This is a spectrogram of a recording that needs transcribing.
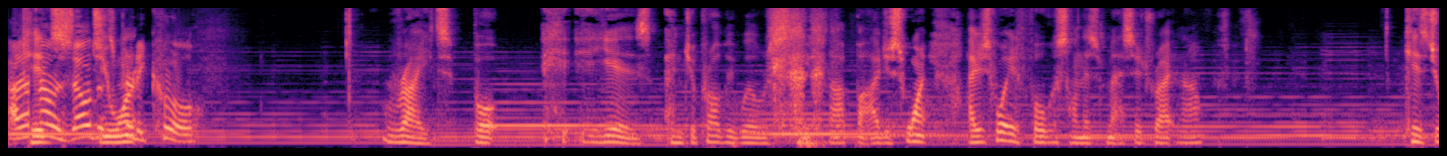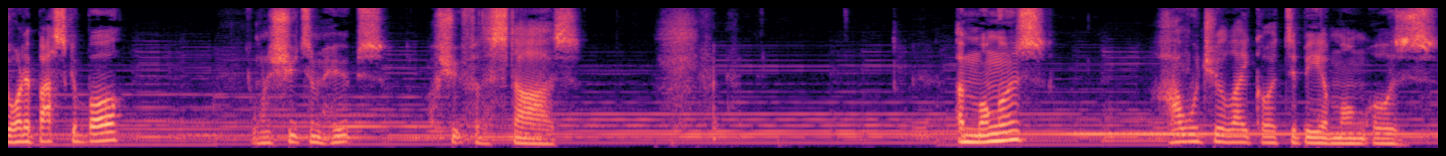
I don't know. Kids, do Zelda's you want- pretty cool. Right, but he he is, and you probably will receive that. But I just want, I just want you to focus on this message right now. Kids, do you want a basketball? Do you want to shoot some hoops, or shoot for the stars? Among Us, how would you like God to be among us?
